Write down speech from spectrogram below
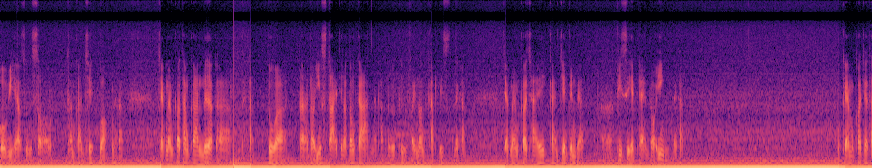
OVL 02ทำการเช็คบล็อกนะครับ จากนั้นก็ทำการเลือกนะครับตัว drawing style ที่เราต้องการนะครับนั่นก็คือ final cut list นะครับ จากนั้นก็ใช้การเจนเป็นแบบ PCF and drawing นะครับโปร แกรมก็จะท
